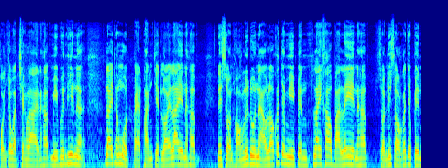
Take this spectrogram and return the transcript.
ของจังหวัดเชียงรายนะครับ มีพื้นที่เนี่ยไร่ทั้งหมด 8,700 ไร่นะครับ ในส่วนของฤดูหนาวเราก็จะมีเป็นไร่ข้าวบาเล่นะครับ ส่วนที่ 2 ก็จะเป็น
